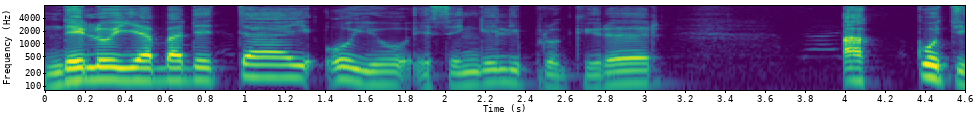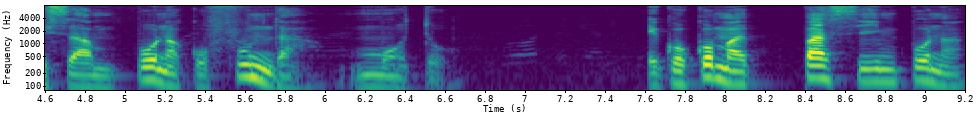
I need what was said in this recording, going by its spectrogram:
Ndelo ya ba details oyo esengeli procureur akotisa mpo na kofunda moto. Ekokoma mpasi mpo na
